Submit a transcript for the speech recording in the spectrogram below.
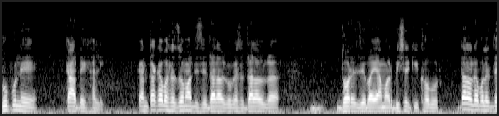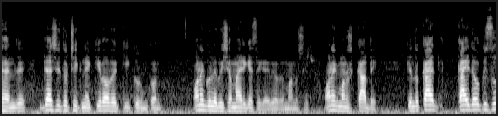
গোপনে কাঁদে খালি। কারণ টাকা পয়সা জমা দিছে দালাল কাছে দালালরা ধরে যে, ভাই, আমার বিষের কি খবর? দালালরা বলে, দেখেন যে, দেশই তো ঠিক নেই, কীভাবে কী করুন কোন? অনেকগুলো বিষয় মারি গেছে এইভাবে মানুষের। অনেক মানুষ কাঁদে। কিন্তু কায়দাও কিছু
